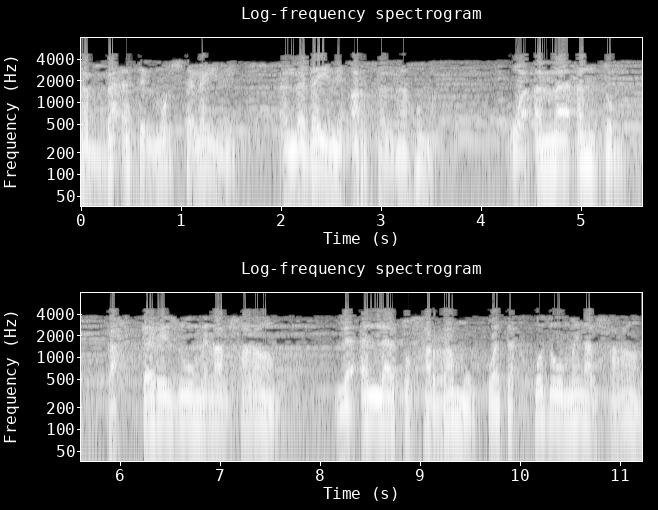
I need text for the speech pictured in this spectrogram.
خبأت المرسلين اللذين أرسلناهما. وأما أنتم فاحترزوا من الحرام. لئلا تحرموا وتأخذوا من الحرام.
